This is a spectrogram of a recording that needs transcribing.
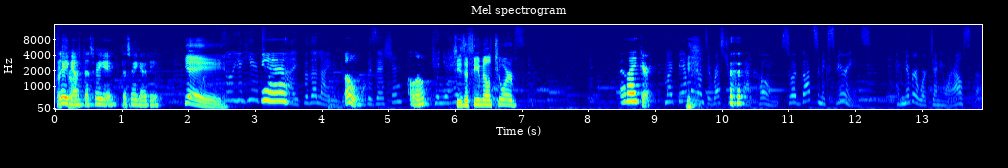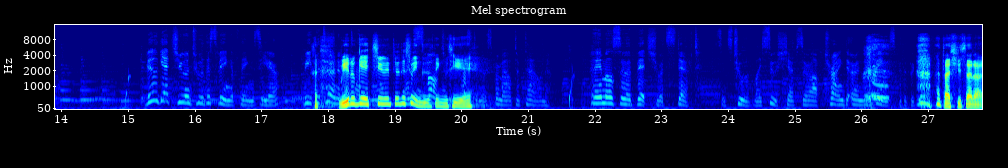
There you go. That's where you. That's where you gotta be. Yay! So Yeah. to apply for the line order Oh. Hello. She's a female us? tour. I like her. My family owns a restaurant back home, so I've got some experience. I've never worked anywhere else, though. We'll get you into the swing of things here. Beat the tournament We'll get happening you into the and swing of spot things the here. customers From out of town. I'm also a bit short-staffed, since two of my sous chefs are off trying to earn their wings for the brigade. I thought she said uh,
